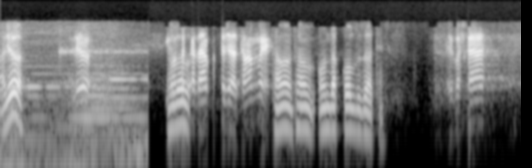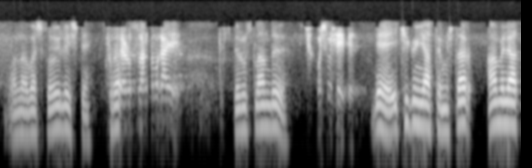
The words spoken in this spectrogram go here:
Alo. Alo. Bir Merhaba. 10 dakika daha konuşacağız tamam mı? Tamam tamam 10 dakika oldu zaten. E başka? Vallahi başka öyle işte. Fra Kürtler uslandı mı gayet? de Ruslandı. Çıkmış mı şeydi? De iki gün yatırmışlar. Ameliyat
